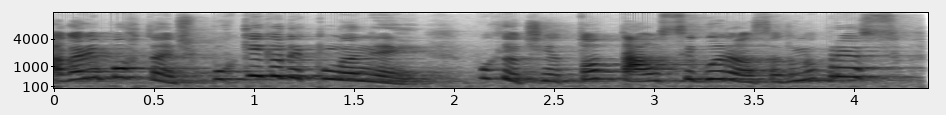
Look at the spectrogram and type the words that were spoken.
Agora é importante, por que, que eu declinei? Porque eu tinha total segurança do meu preço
